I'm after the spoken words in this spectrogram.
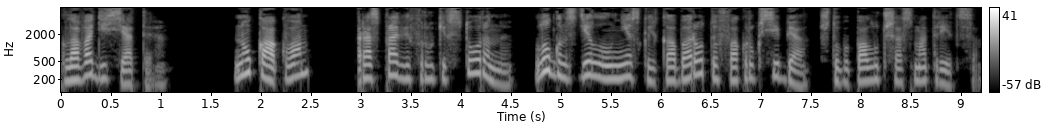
Глава десятая. «Ну как вам?» Расправив руки в стороны, Логан сделал несколько оборотов вокруг себя, чтобы получше осмотреться.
